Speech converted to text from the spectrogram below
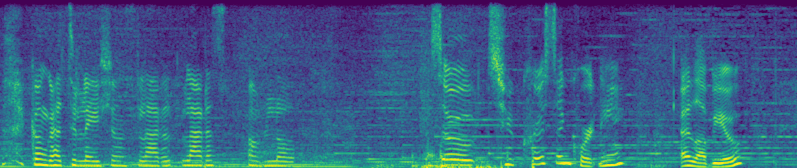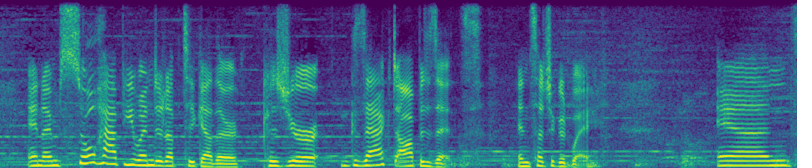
Congratulations. Lot of, of love. So, to Chris and Courtney, I love you. And I'm so happy you ended up together because you're exact opposites in such a good way. And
